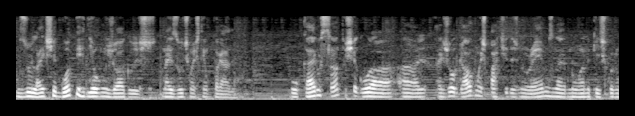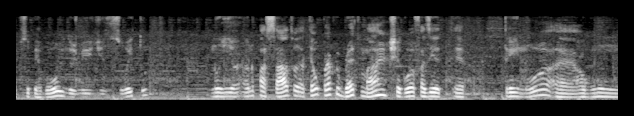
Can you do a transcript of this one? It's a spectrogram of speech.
o Zurlai chegou a perder alguns jogos nas últimas temporadas. O Cairo Santos chegou a, a, a, jogar algumas partidas no Rams né, no ano que eles foram pro Super Bowl, em 2018. No ano passado, até o próprio Brett Maher chegou a fazer. É, treinou é, algum.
